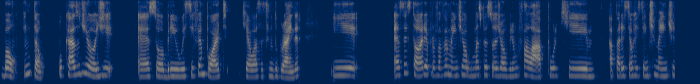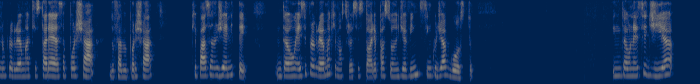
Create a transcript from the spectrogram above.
Bom, então, o caso de hoje é sobre o Stephen Port, que é o assassino do Grindr, e essa história provavelmente algumas pessoas já ouviram falar porque apareceu recentemente no programa Que História é essa Porchat, do Fábio Porchat, que passa no GNT. Então, esse programa que mostrou essa história passou no dia 25 de agosto. Então, nesse dia,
